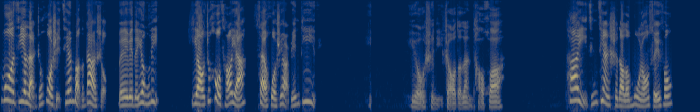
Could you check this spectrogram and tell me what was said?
墨迹揽着祸水肩膀的大手微微的用力，咬着后槽牙，在祸水耳边低语：“又是你招的烂桃花。”他已经见识到了慕容随风。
